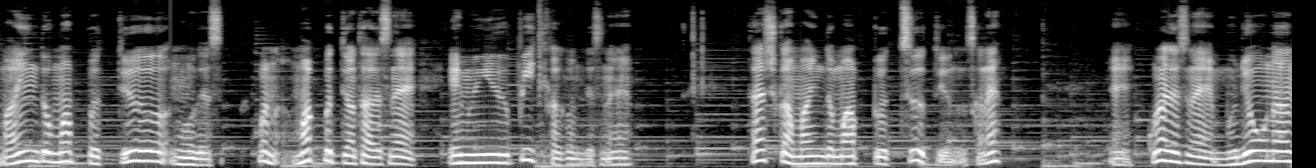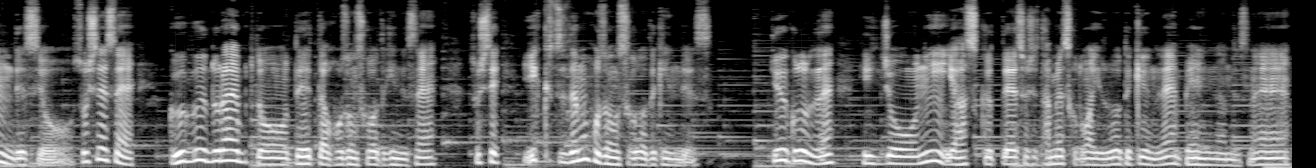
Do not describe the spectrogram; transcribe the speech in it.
マインドマップっていうものです。これ、マップっていうのはただですね、MUP って書くんですね。確かマインドマップ2っていうんですかね。えこれはですね、無料なんですよ。そしてですね、Google ドライブとデータを保存することができるんですね。そして、いくつでも保存することができるんです。ということでね、非常に安くて、そして試すことがいろいろできるんでね、便利なんですね。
